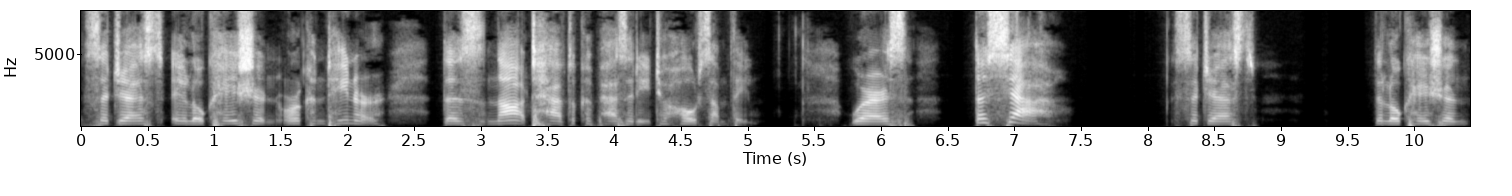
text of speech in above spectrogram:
suggests a location or container does not have the capacity to hold something, whereas 得下 suggests the location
